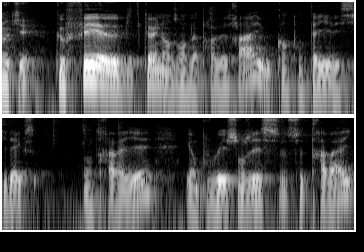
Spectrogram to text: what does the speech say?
Ok. Que fait euh, Bitcoin en faisant de la preuve de travail, ou quand on taillait les silex, on travaillait et on pouvait échanger ce, travail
